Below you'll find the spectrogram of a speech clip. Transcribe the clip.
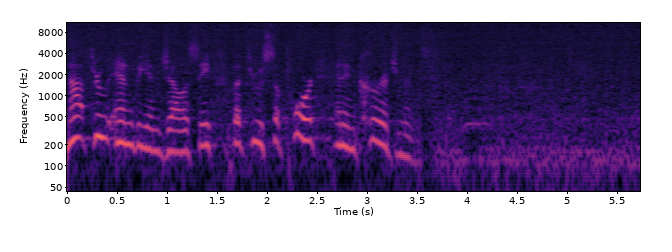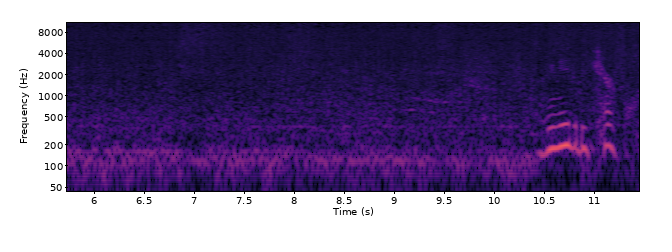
not through envy and jealousy, but through support and encouragement. We need to be careful.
